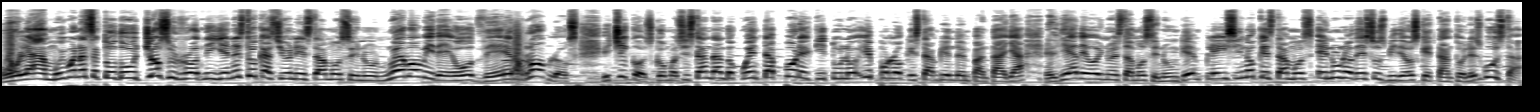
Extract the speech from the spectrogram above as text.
Hola, muy buenas a todos, yo soy Rodney y en esta ocasión estamos en un nuevo video de Roblox. Y chicos, como se están dando cuenta por el título y por lo que están viendo en pantalla El día de hoy no estamos en un gameplay, sino que estamos en uno de esos videos que tanto les gusta.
